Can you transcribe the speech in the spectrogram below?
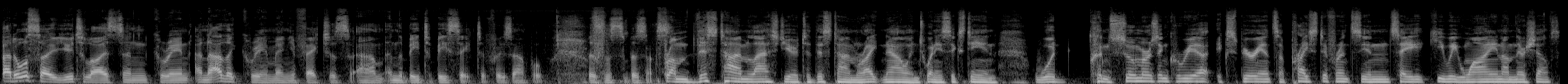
but also utilised in Korean and other Korean manufacturers um, in the B two B sector, for example, business to business. From this time last year to this time right now in 2016, would consumers in Korea experience a price difference in, say, kiwi wine on their shelves?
